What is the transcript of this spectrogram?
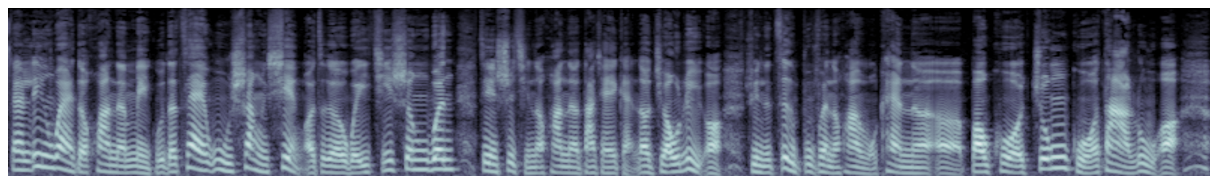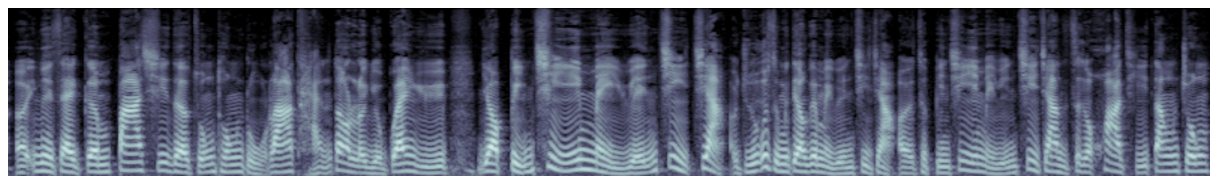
但另外的话呢，美国的债务上限啊，这个危机升温这件事情的话呢，大家也感到焦虑哦，所以呢，这个部分的话，我看呢，呃，包括中国大陆啊，呃，因为在跟巴西的总统鲁拉谈到了有关于要摒弃以美元计价，就是为什么一定要跟美元计价？呃，这摒弃以美元计价的这个话题当中，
